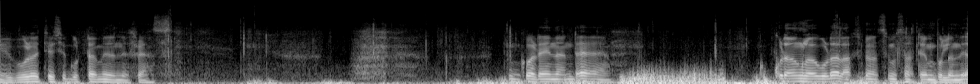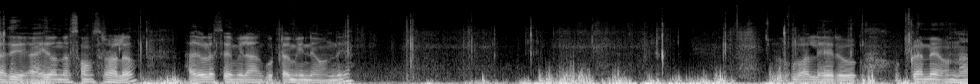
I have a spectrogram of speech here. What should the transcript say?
ఇది కూడా వచ్చేసి గుట్ట మీద ఉంది ఫ్రెండ్స్. ఇంకోటి ఏంటంటే కుక్కుడంలో కూడా లక్ష్మీ నరసింహ టెంపుల్ ఉంది. అది ఐదు వందల సంవత్సరాలు. అది కూడా సేమ్ ఇలా గుట్ట మీదనే ఉంది. వాళ్ళు లేరు ఒక్కనే ఉన్నా.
